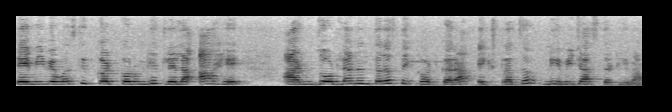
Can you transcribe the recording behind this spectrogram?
ते मी व्यवस्थित कट करून घेतलेलं आहे. आणि जोडल्यानंतरच ते कट करा. एक्स्ट्राचं नेहमी जास्त ठेवा.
